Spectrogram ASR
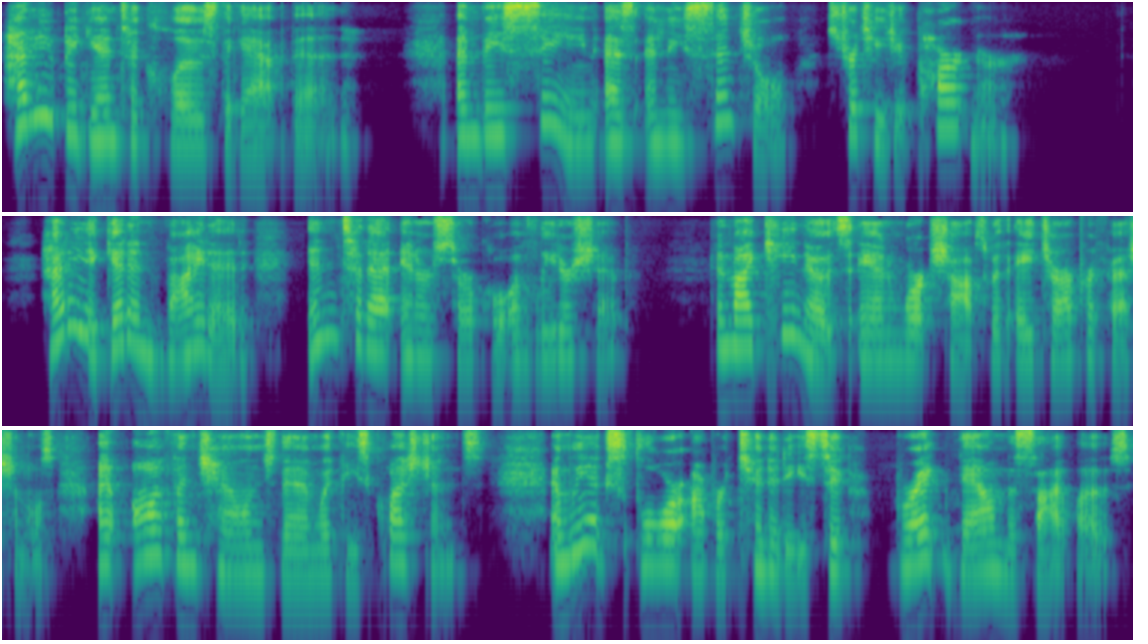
How do you begin to close the gap then and be seen as an essential strategic partner? How do you get invited into that inner circle of leadership In my keynotes and workshops with HR professionals, I often challenge them with these questions, and we explore opportunities to break down the silos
